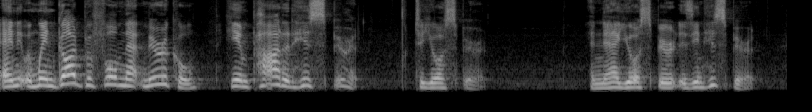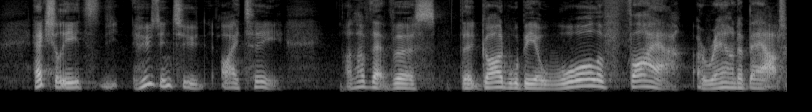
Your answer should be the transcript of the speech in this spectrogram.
And when God performed that miracle, He imparted His Spirit to your spirit. And now your spirit is in His Spirit. Actually, it's who's into IT? I love that verse that God will be a wall of fire around about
